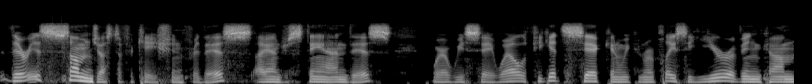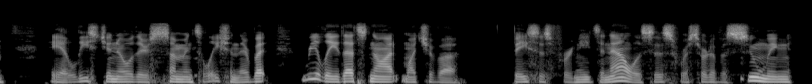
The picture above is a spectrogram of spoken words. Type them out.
there is some justification for this. I understand this, where we say, well, if you get sick and we can replace a year of income, hey, at least you know there's some insulation there. But really, that's not much of a basis for needs analysis. We're sort of assuming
